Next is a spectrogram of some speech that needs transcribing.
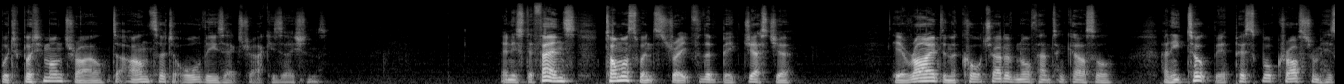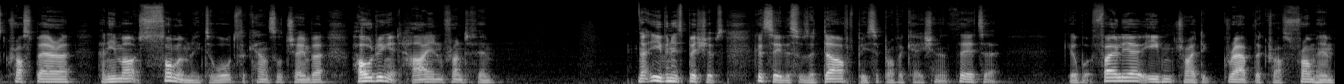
were to put him on trial to answer to all these extra accusations. In his defence, Thomas went straight for the big gesture. He arrived in the courtyard of Northampton Castle, and he took the episcopal cross from his cross-bearer, and he marched solemnly towards the council chamber, holding it high in front of him. Now, even his bishops could see this was a daft piece of provocation and theatre, Gilbert Foliot even tried to grab the cross from him,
